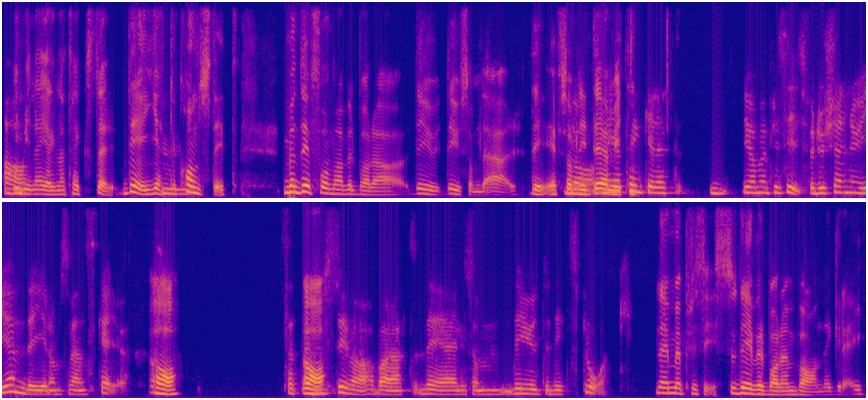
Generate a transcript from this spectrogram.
ja. i mina egna texter. Det är jättekonstigt. Mm. Men det får man väl bara, det är ju, det är ju som det är. Det, eftersom ja, det inte är men mitt... jag tänker att, ja men precis, för du känner ju igen dig i de svenska ju. Ja. Så det ja. måste ju vara bara att det är liksom, det är ju inte ditt språk. Nej men precis, så det är väl bara en vanlig grej.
